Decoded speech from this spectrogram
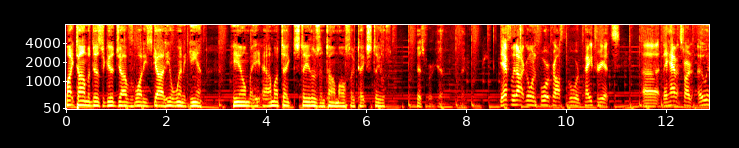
Mike Tomlin does a good job with what he's got. He'll win again. Him, he, I'm going to take the Steelers, and Tom also takes Steelers. Pittsburgh. Yeah. Definitely not going four across the board. Patriots, uh, they haven't started 0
